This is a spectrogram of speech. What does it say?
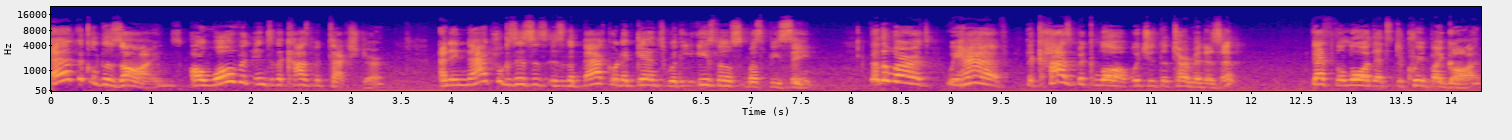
Ethical designs are woven into the cosmic texture, and a natural existence is the background against where the ethos must be seen. In other words, we have the cosmic law, which is determinism. That's the law that's decreed by God.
